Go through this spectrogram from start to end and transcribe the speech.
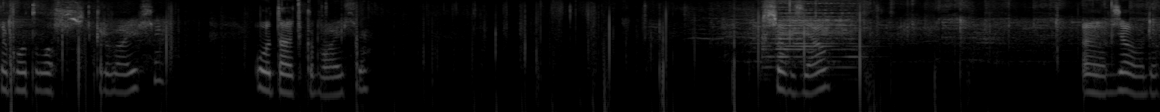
У вас відкривається. О, так, відкривається. Все взяв. Е, взяв, да.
